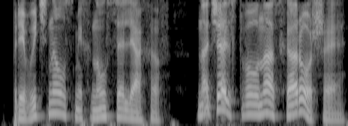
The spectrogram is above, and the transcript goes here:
– привычно усмехнулся Ляхов. «Начальство у нас хорошее,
